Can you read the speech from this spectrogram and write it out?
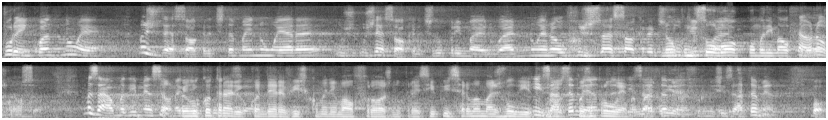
Por enquanto não é. Mas José Sócrates também não era. O José Sócrates do primeiro ano não era o José Sócrates Não do começou último logo ano. como animal feroz. Não, não começou. Mas há uma dimensão naquilo Pelo contrário, quando era visto como animal feroz no princípio, isso era uma mais-valia. Exatamente. depois um problema. Exatamente. Exatamente. Bom,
